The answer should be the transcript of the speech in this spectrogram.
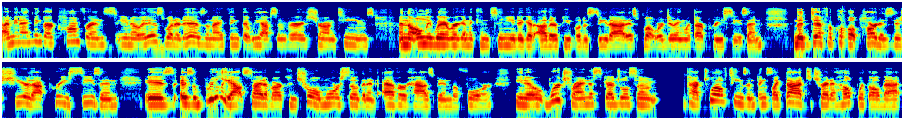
I mean, I think our conference, you know, it is what it is. And I think that we have some very strong teams. And the only way we're going to continue to get other people to see that is what we're doing with our preseason. The difficult part is this year, that preseason is is really outside of our control more so than it ever has been before. You know, we're trying to schedule some Pac 12 teams and things like that to try to help with all that.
